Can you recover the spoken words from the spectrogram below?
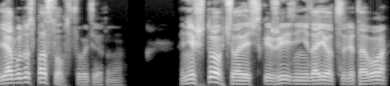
я буду способствовать этому. Ничто в человеческой жизни не дается для того,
